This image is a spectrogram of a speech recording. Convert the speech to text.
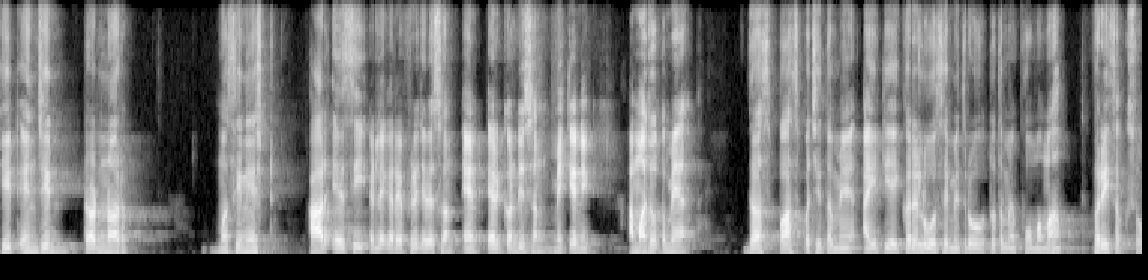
heat engine turner machinist RAC એટલે કે refrigeration and air condition mechanic આમાં જો તમે દસ પાસ પછી તમે આઈટીઆઈ કરેલું હશે મિત્રો, તો તમે ફોર્મ આમાં ભરી શકશો.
